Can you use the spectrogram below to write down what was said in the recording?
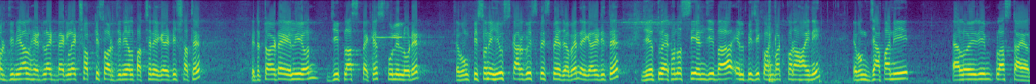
অরিজিনাল, হেডলাইট, ব্যাকলাইট সব কিছু অরিজিনাল পাচ্ছেন এই গাড়িটির সাথে। এটা Toyota Allion G plus package fully loaded এবং পিছনে হিউজ কার্গো স্পেস পেয়ে যাবেন এই গাড়িটিতে। যেহেতু এখনও সিএনজি বা এলপিজি কনভার্ট করা হয়নি এবং জাপানি অ্যালোয়রিম প্লাস টায়ার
